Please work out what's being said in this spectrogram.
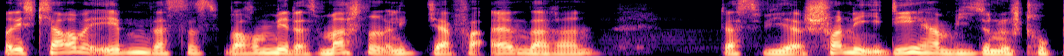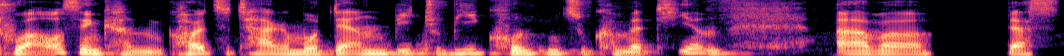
Und ich glaube eben, dass das, warum wir das machen, liegt ja vor allem daran, dass wir schon eine Idee haben, wie so eine Struktur aussehen kann, heutzutage modernen B2B-Kunden zu konvertieren. Aber dass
